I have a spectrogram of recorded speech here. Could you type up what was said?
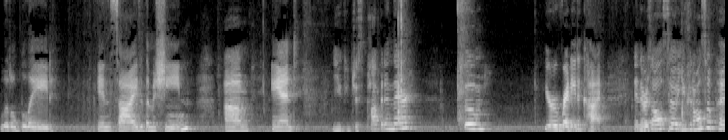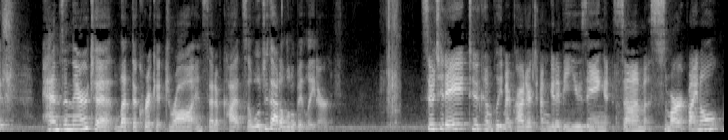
little blade inside the machine. Um, and you can just pop it in there, boom, you're ready to cut. And there's also, you can also put pens in there to let the Cricut draw instead of cut. So we'll do that a little bit later. So today to complete my project, I'm gonna be using some smart vinyl.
